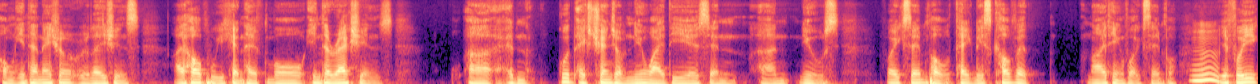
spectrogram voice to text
on international relations, I hope we can have more interactions uh, and good exchange of new ideas and uh, news. For example, take this COVID nineteen for example. If we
